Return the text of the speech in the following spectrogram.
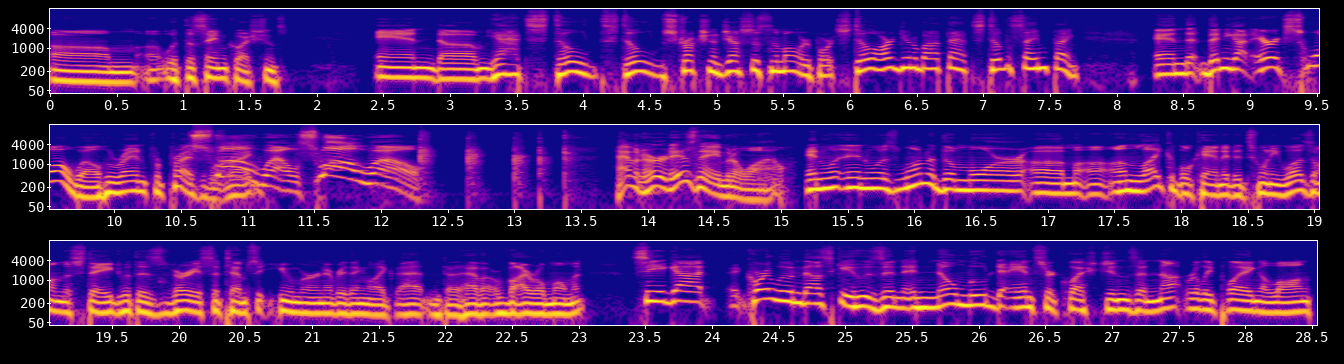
um, uh, with the same questions. And um, yeah, it's still still obstruction of justice in the Mueller report. Still arguing about that. Still the same thing. And then you got Eric Swalwell, who ran for president, right? Swalwell, Swalwell. Haven't heard his name in a while. and and was one of the more um, uh, unlikable candidates when he was on the stage with his various attempts at humor and everything like that, and to have a viral moment. So you got Corey Lewandowski, who's in, in no mood to answer questions and not really playing along,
